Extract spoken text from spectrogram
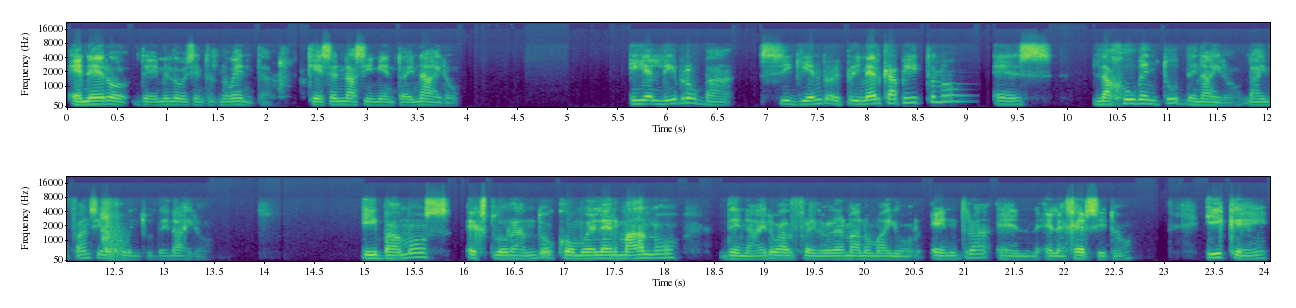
enero de 1990, que es el nacimiento de Nairo. Y el libro va siguiendo, el primer capítulo es la juventud de Nairo, la infancia y la juventud de Nairo y vamos explorando cómo el hermano de Nairo Alfredo, el hermano mayor, entra en el ejército y que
